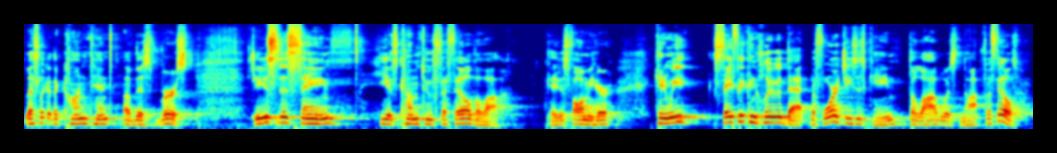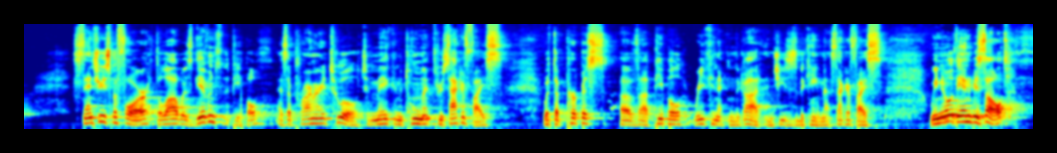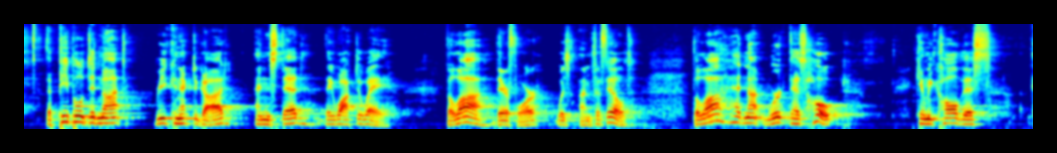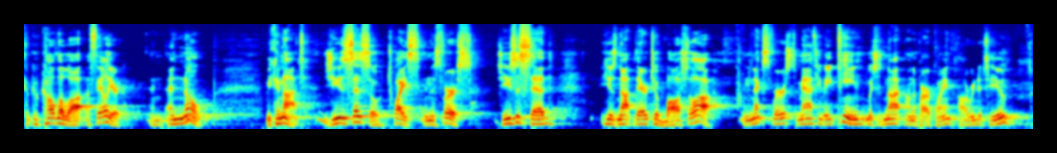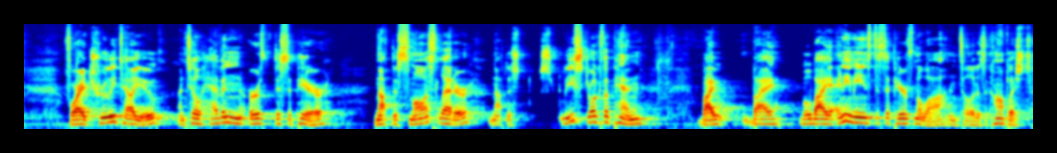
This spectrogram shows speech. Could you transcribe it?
Let's look at the content of this verse. Jesus is saying he has come to fulfill the law. Okay, just follow me here. Can we safely conclude that before Jesus came, the law was not fulfilled? Centuries before, the law was given to the people as a primary tool to make an atonement through sacrifice with the purpose of uh, people reconnecting to God, and Jesus became that sacrifice. We know the end result the people did not reconnect to God, and instead they walked away. The law, therefore, was unfulfilled. The law had not worked as hoped. Can we call this, we call the law a failure? And, and no, we cannot. Jesus says so twice in this verse. Jesus said he is not there to abolish the law. In the next verse, Matthew 18, which is not on the PowerPoint, I'll read it to you. For I truly tell you, until heaven and earth disappear, not the smallest letter, not the least stroke of a pen, by, by, will by any means disappear from the law until it is accomplished.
